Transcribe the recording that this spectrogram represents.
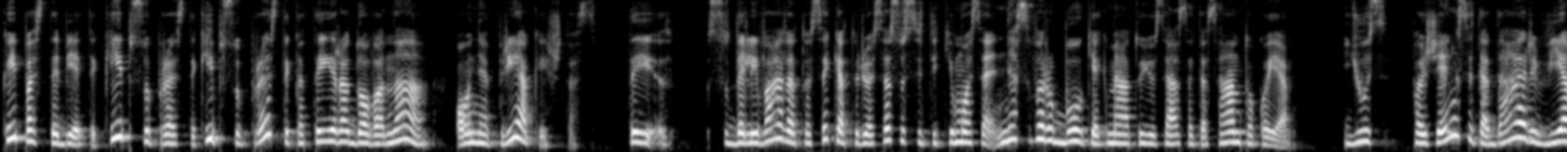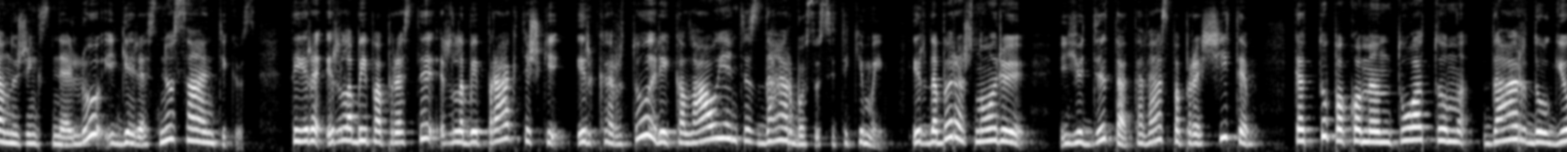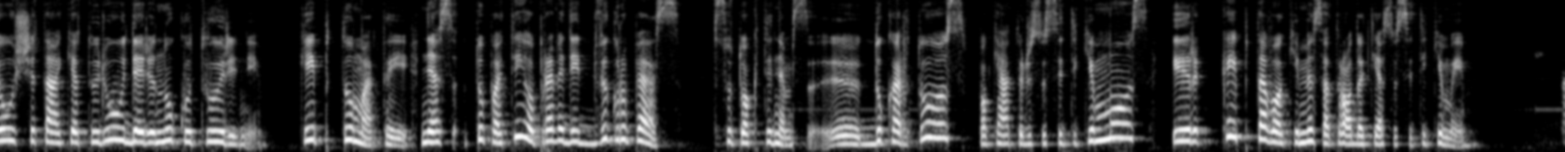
Kaip pastebėti, kaip suprasti, kaip suprasti, kad tai yra dovana, o ne priekaištas. Tai sudalyvavę tose keturiuose susitikimuose, nesvarbu, kiek metų jūs esate santokoje, jūs pažengsite dar vienu žingsneliu į geresnius santykius. Tai yra ir labai paprasti, ir labai praktiški, ir kartu reikalaujantis darbo susitikimai. Ir dabar aš noriu, Judita, tavęs paprašyti, kad tu pakomentuotum dar daugiau šitą keturių derinukų turinį. Kaip tu matai? Nes tu pati jau pravedėjai dvi grupės su tuoktinėms e, du kartus, po keturis susitikimus. Ir kaip tavo akimis atrodo tie susitikimai?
